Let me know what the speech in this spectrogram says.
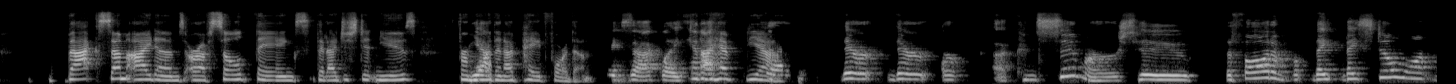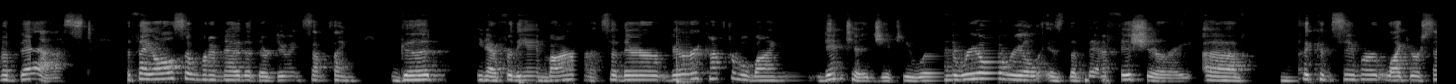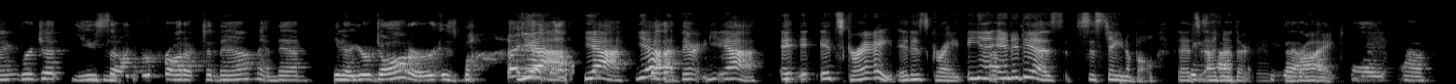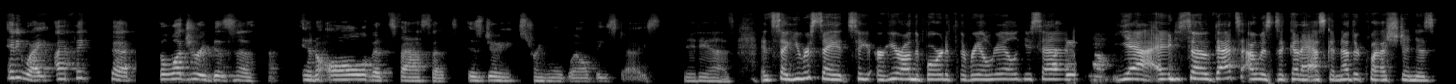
back some items, or I've sold things that I just didn't use for more than I paid for them. Exactly, and I, I have yeah. Uh, there there are uh, consumers who the thought of they they still want the best but they also want to know that they're doing something good you know for the environment so they're very comfortable buying vintage if you will the real real is the beneficiary of the consumer like you're saying bridget you mm-hmm. sell your product to them and then you know your daughter is buying yeah yeah yeah there yeah it, it, it's great it is great yeah, and it is sustainable that's exactly. another exactly. right so uh, anyway i think that the luxury business in all of its facets is doing extremely well these days. It is. And so you were saying, so you're, you're on the board of the Real Real, you said? Yeah. yeah. And so that's, I was going to ask another question is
